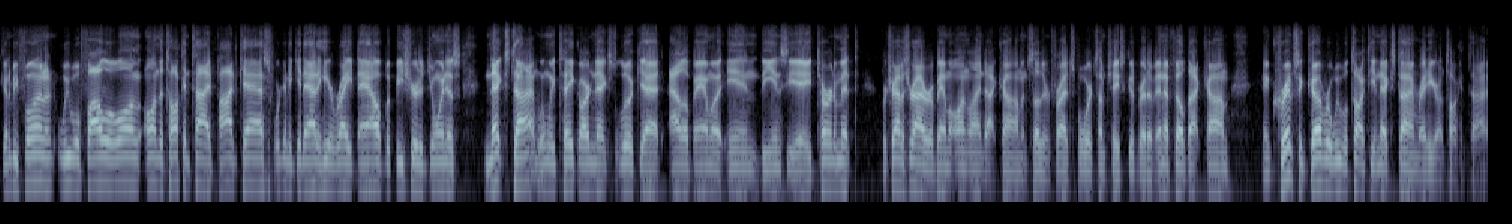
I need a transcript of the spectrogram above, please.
It's going to be fun. We will follow along on the Talking Tide podcast. We're going to get out of here right now, but be sure to join us next time when we take our next look at Alabama in the NCAA tournament. For Travis Reier of BamaOnline.com and Southern Fried Sports, I'm Chase Goodbread of NFL.com and Crimson Cover. We will talk to you next time right here on Talking Tide.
